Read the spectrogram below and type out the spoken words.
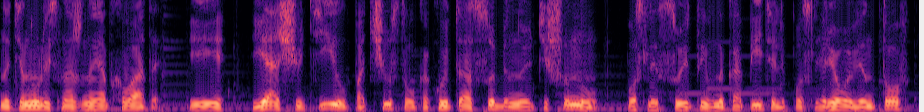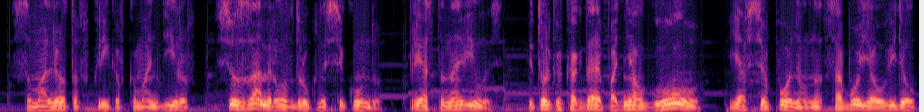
натянулись ножные обхваты. И я ощутил, почувствовал какую-то особенную тишину после суеты в накопителе, после рева винтов, самолетов, криков командиров. Все замерло вдруг на секунду, приостановилось. И только когда я поднял голову, я все понял. Над собой я увидел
